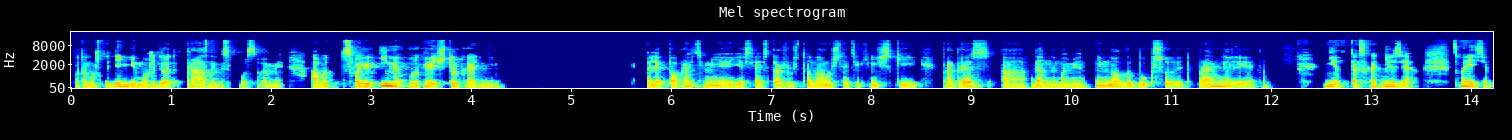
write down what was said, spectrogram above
потому что деньги можно делать разными способами, а вот свое имя увековечить только одним. Олег, поправьте меня, если я скажу, что научно-технический прогресс а, в данный момент немного буксует. Правильно ли это? Нет, так сказать нельзя. Смотрите,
